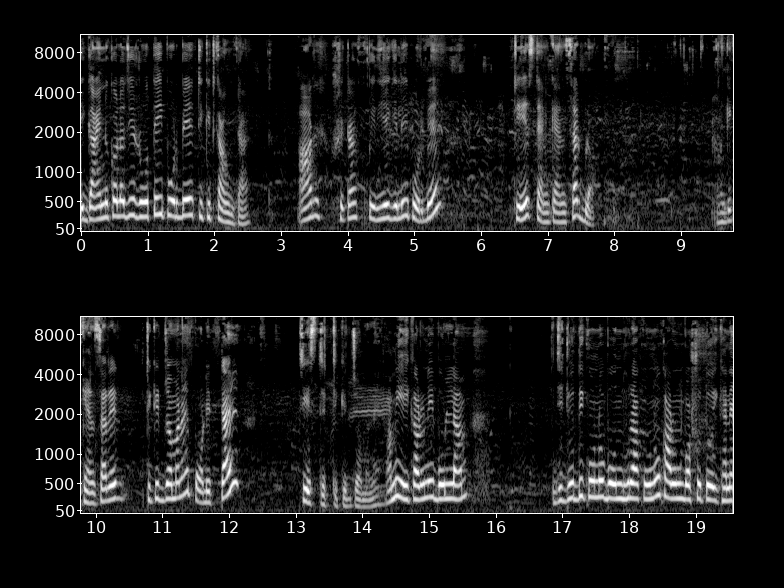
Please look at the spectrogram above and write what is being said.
এই গাইনোকোলজির রোতেই পড়বে টিকিট কাউন্টার। আর সেটা পেরিয়ে গেলেই পড়বে চেস্ট অ্যান্ড ক্যান্সার ব্লক। আগে ক্যান্সারের টিকিট জমা নেয় পরেরটায় চেস্টের টিকিট জমা নেয় আমি এই কারণেই বললাম যে যদি কোনো বন্ধুরা কোনো কারণবশত এখানে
